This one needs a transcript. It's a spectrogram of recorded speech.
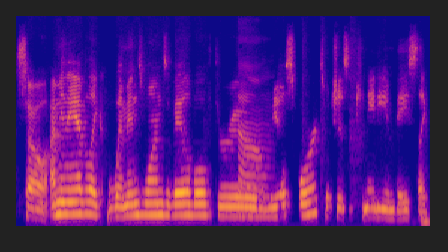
So, I mean, they have like women's ones available through Um. Real Sports, which is a Canadian based, like,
